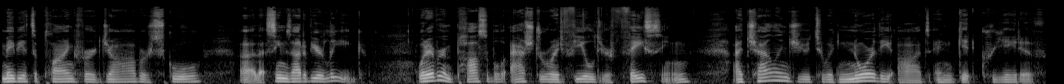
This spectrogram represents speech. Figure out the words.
maybe it's applying for a job or school uh, that seems out of your league. Whatever impossible asteroid field you're facing, I challenge you to ignore the odds and get creative.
